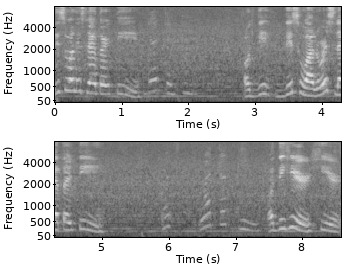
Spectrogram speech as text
This one is letter T. Letter T. Oh, this one, where's letter T? Letter T. Oh, di here, here.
